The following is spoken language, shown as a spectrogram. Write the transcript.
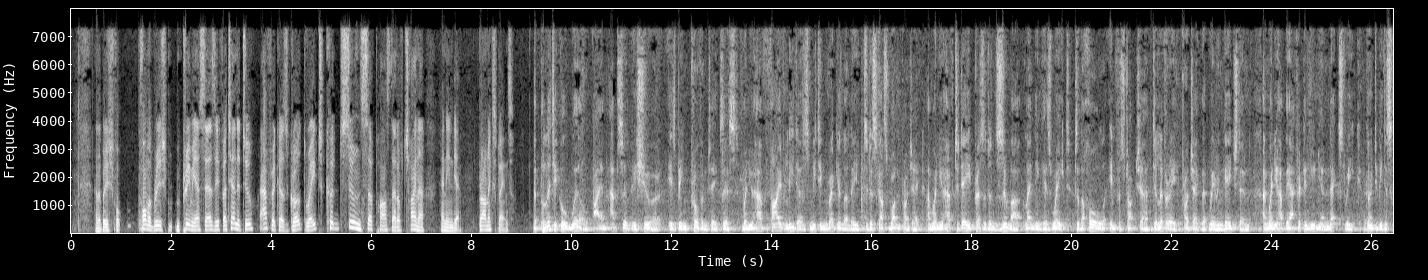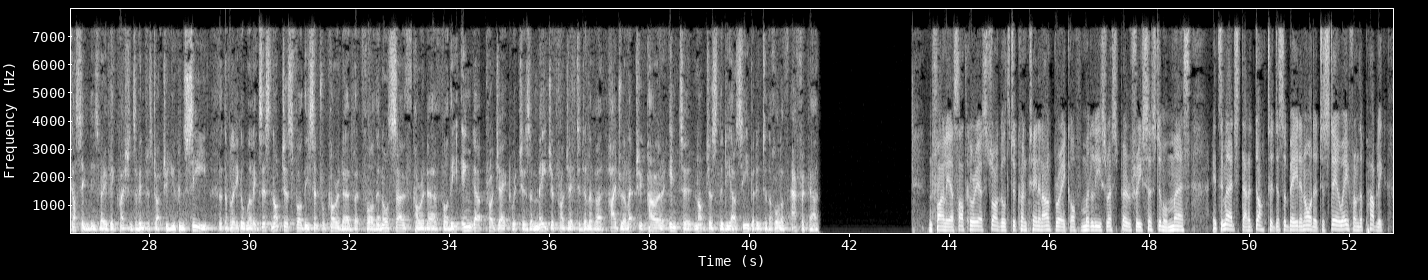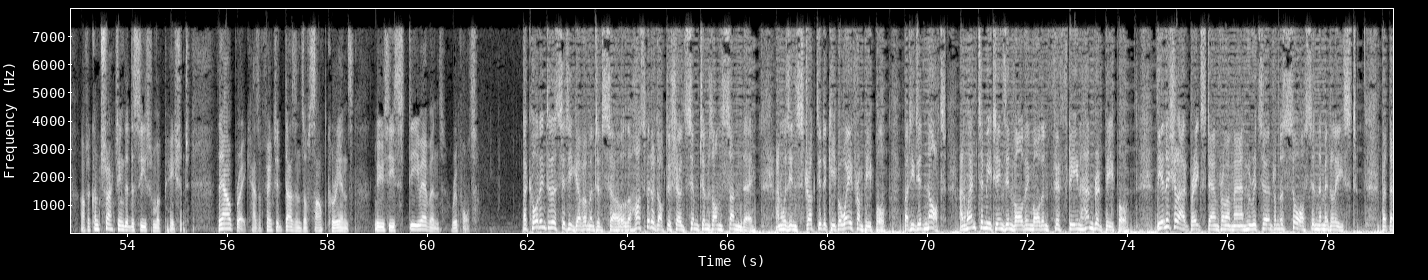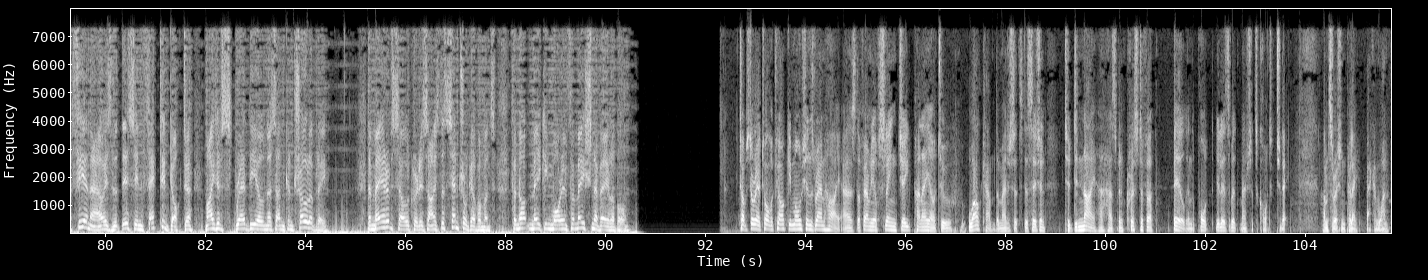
And the British, former British Premier says if attended to, Africa's growth rate could soon surpass that of China and India. Brown explains. The political will, I am absolutely sure, is being proven to exist. When you have five leaders meeting regularly to discuss one project, and when you have today President Zuma lending his weight to the whole infrastructure delivery project that we're engaged in, and when you have the African Union next week going to be discussing these very big questions of infrastructure, you can see that the political will exists not just for the Central Corridor, but for the North-South Corridor, for the Inga project, which is a major project to deliver hydroelectric power into just the DRC but into the whole of Africa. And finally, as South Korea struggles to contain an outbreak of Middle East Respiratory System or MERS, it's emerged that a doctor disobeyed an order to stay away from the public after contracting the disease from a patient. The outbreak has affected dozens of South Koreans. BBC's Steve Evans reports. According to the city government of Seoul, the hospital doctor showed symptoms on Sunday and was instructed to keep away from people, but he did not and went to meetings involving more than 1,500 people. The initial outbreak stemmed from a man who returned from the source in the Middle East. But the fear now is that this infected doctor might have spread the illness uncontrollably. The mayor of Seoul criticized the central government for not making more information available. Top story at 12 o'clock. Emotions ran high as the family of slain Jayde Panayiotou welcomed the magistrate's decision to deny her husband Christopher bail in the Port Elizabeth Magistrates Court today. I'm Suresh Pillay, back in one.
